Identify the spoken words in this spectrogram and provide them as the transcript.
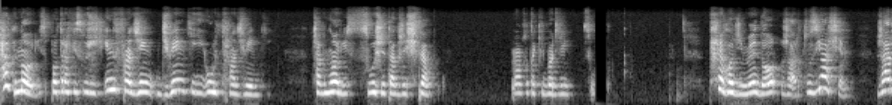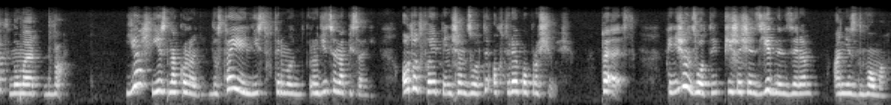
Chuck Norris potrafi słyszeć infradźwięki i ultradźwięki. Chuck Norris słyszy także światło. No to taki bardziej. Przechodzimy do żartu z Jasiem. Żart numer dwa. Jaś jest na kolonii. Dostaje list, w którym rodzice napisali: Oto twoje 50 zł, o które poprosiłeś. PS. 50 zł pisze się z jednym zerem, a nie z dwoma.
